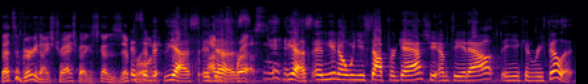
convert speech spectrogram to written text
That's a very nice trash bag. It's got a zipper It's a on it. yes, it I'm does. impressed. yes, and you know when you stop for gas, you empty it out and you can refill it.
